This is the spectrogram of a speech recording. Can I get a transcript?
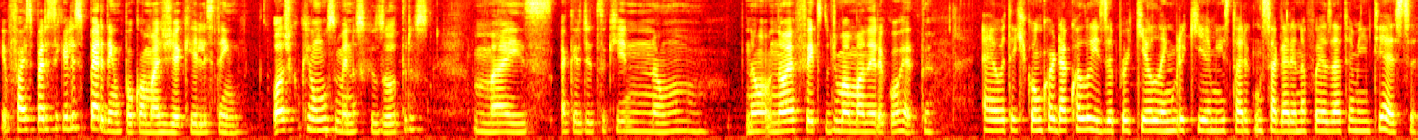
e faz parecer que eles perdem um pouco a magia que eles têm. Lógico que uns menos que os outros, mas acredito que não, não, não é feito de uma maneira correta. É, eu vou ter que concordar com a Luísa, porque eu lembro que a minha história com Sagarana foi exatamente essa.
